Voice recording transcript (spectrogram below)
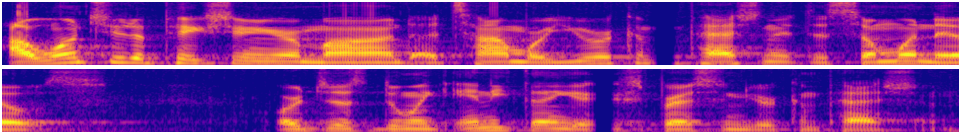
I want you to picture in your mind a time where you are compassionate to someone else or just doing anything expressing your compassion.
